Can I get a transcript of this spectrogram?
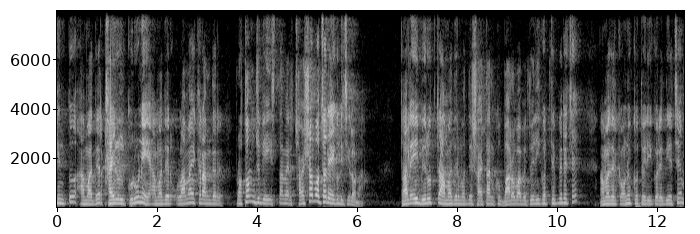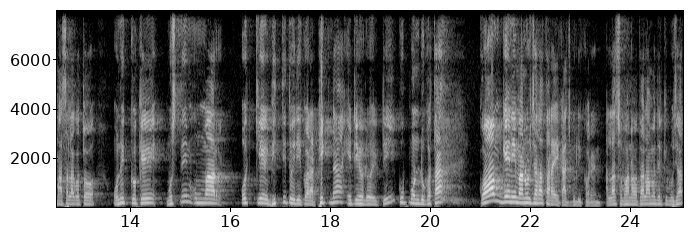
কিন্তু আমাদের খাইরুল কুরুনে, আমাদের ওলামা একরামদের প্রথম যুগে ইসলামের ছয়শো বছরে এগুলি ছিল না। তাহলে এই বিরোধটা আমাদের মধ্যে শয়তান খুব বারোভাবে তৈরি করতে পেরেছে, আমাদেরকে অনৈক্য তৈরি করে দিয়েছে। মাসালাগত অনৈক্যকে মুসলিম উম্মার ঐক্যের ভিত্তি তৈরি করা ঠিক না, এটি হলো একটি কূপমণ্ডুকতা। কম জ্ঞানী মানুষ যারা, তারা এই কাজগুলি করেন। আল্লাহ সুবাহ আমাদেরকে বোঝার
